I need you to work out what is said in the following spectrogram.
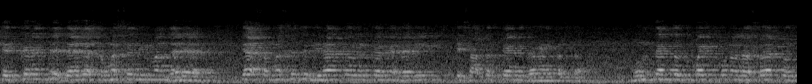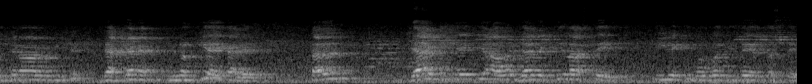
शेतकऱ्यांच्या ज्या ज्या समस्या निर्माण झाल्या आहेत त्या समस्येचं निराकरण करण्यासाठी ते सातत्याने झगडत असतात. म्हणून त्यांचा दुपारी फोन आला सर प्रदूषणावर विषय व्याख्यान आहे मी नक्की ऐकायला. कारण ज्या विषयाची आवड ज्या व्यक्तीला असते ती व्यक्ती बरोबर तिथे येत असते.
